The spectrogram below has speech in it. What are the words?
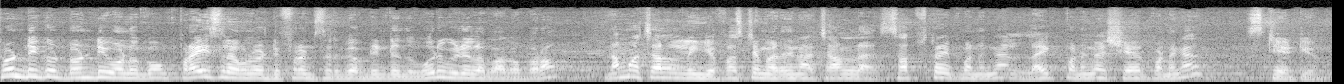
டுவெண்ட்டிக்கும் டுவெண்ட்டி ஒனுக்கும் ப்ரைஸில் எவ்வளோ டிஃப்ரென்ஸ் இருக்குது அப்படின்றது ஒரு வீடியோவில் பார்க்க போகிறோம் நம்ம சேனல் நீங்கள் ஃபஸ்ட் டைம் பார்த்தீங்கன்னா சேனலை சப்ஸ்கிரைப் பண்ணுங்கள் லைக் பண்ணுங்கள் ஷேர் பண்ணுங்கள் ஸ்டேட்யூன்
